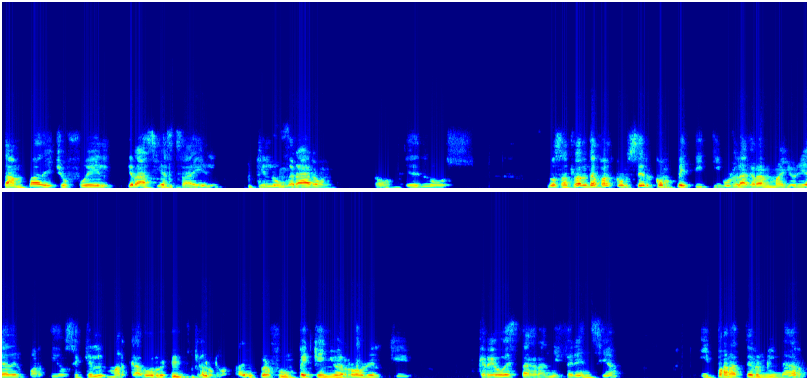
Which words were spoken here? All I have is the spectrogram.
Tampa. De hecho, fue el, gracias a él que lograron ¿no? Eh, los, los Atlanta Falcons ser competitivos la gran mayoría del partido. Sé que el marcador indica lo contrario, pero fue un pequeño error el que creó esta gran diferencia. Y para terminar,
